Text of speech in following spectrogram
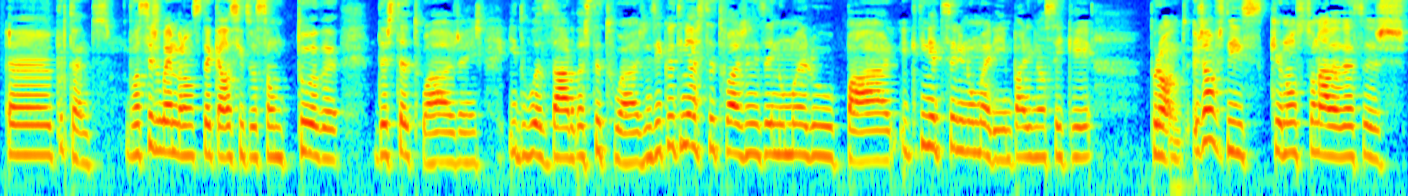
Uh, portanto, vocês lembram-se daquela situação toda das tatuagens e do azar das tatuagens e que eu tinha as tatuagens em número par e que tinha de ser em número ímpar e não sei o quê. Pronto, eu já vos disse que eu não sou nada dessas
